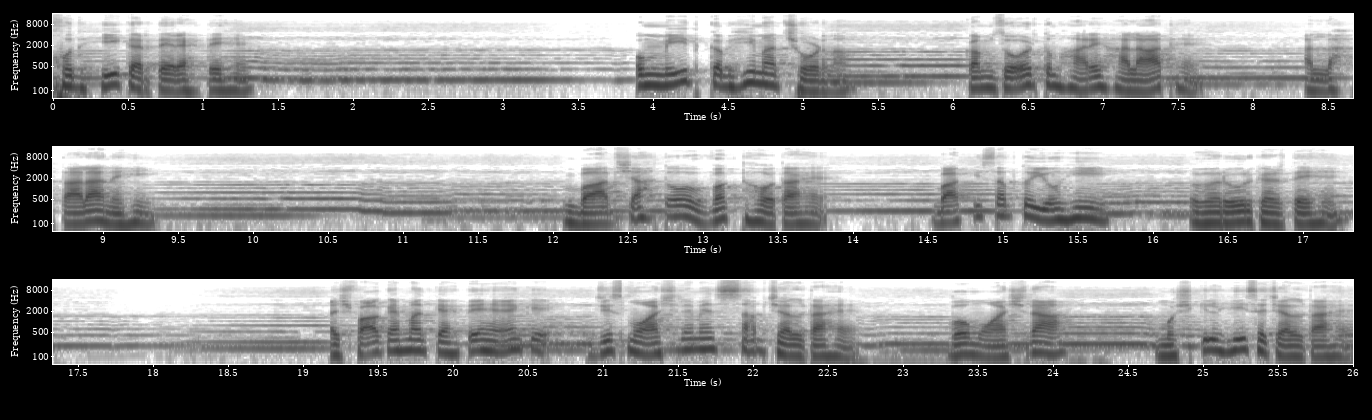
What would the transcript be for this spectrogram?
खुद ही करते रहते हैं। उम्मीद कभी मत छोड़ना, कमज़ोर तुम्हारे हालात हैं। अल्लाह ताला नहीं। बादशाह तो वक्त होता है, बाकी सब तो यूँ ही गरूर करते हैं। अशफाक अहमद कहते हैं कि जिस मुआशरे में सब चलता है, वो मुआशरा मुश्किल ही से चलता है।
